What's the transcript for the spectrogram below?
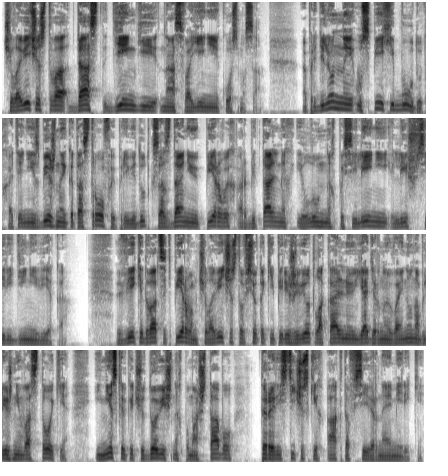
человечество даст деньги на освоение космоса. Определенные успехи будут, хотя неизбежные катастрофы приведут к созданию первых орбитальных и лунных поселений лишь в середине века. В веке 21 человечество все-таки переживет локальную ядерную войну на Ближнем Востоке и несколько чудовищных по масштабу террористических актов в Северной Америке.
